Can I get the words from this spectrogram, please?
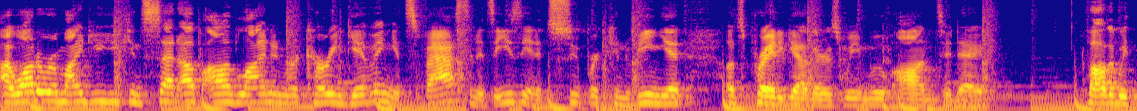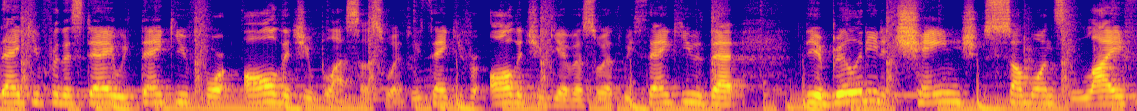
I want to remind you you can set up online and recurring giving. It's fast and it's easy and it's super convenient convenient. Let's pray together as we move on today. Father, we thank you for this day. We thank you for all that you bless us with. We thank you for all that you give us with. We thank you that the ability to change someone's life,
